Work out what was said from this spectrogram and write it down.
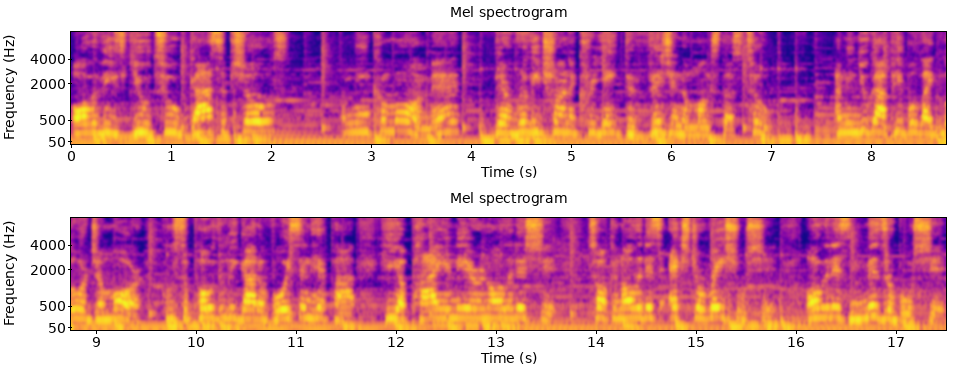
all of these YouTube gossip shows. I mean, come on, man. They're really trying to create division amongst us, too. I mean, you got people like Lord Jamar, who supposedly got a voice in hip hop. He a pioneer and all of this shit, talking all of this extra racial shit, all of this miserable shit,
